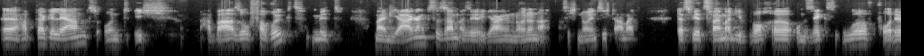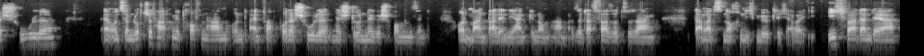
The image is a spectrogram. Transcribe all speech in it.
äh, hab da gelernt und ich war so verrückt mit meinem Jahrgang zusammen, also Jahrgang 89, 90 damals, dass wir zweimal die Woche um 6 Uhr vor der Schule äh, uns im Luftschiffhafen getroffen haben und einfach vor der Schule eine Stunde geschwommen sind und mal einen Ball in die Hand genommen haben. Also das war sozusagen damals noch nicht möglich. Aber ich war dann der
